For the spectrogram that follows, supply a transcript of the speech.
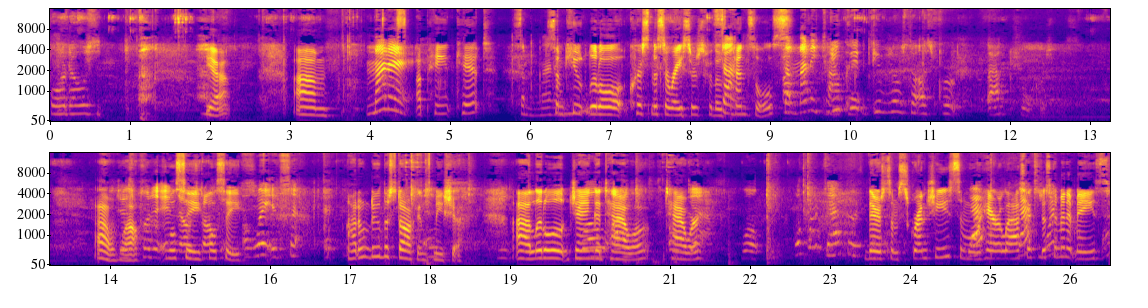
four of those. Yeah. Um, Money. a paint kit. Some money. Some cute little Christmas erasers for those Some. pencils. Some money chocolate. You could give those to us for actual Christmas. Oh, Just well, put it in we'll those see. We'll see. Oh wait, it's a, I don't do the stockings, Misha. A little Jenga Well, um, tower. Tower. Oh, yeah. Well, what kind of that? There's some scrunchies, some more That's- hair elastics. that's Just a minute, Maze. That's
